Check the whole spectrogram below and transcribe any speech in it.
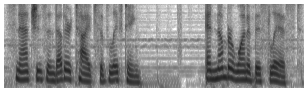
snatches and other types of lifting. And number 1 of this list.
